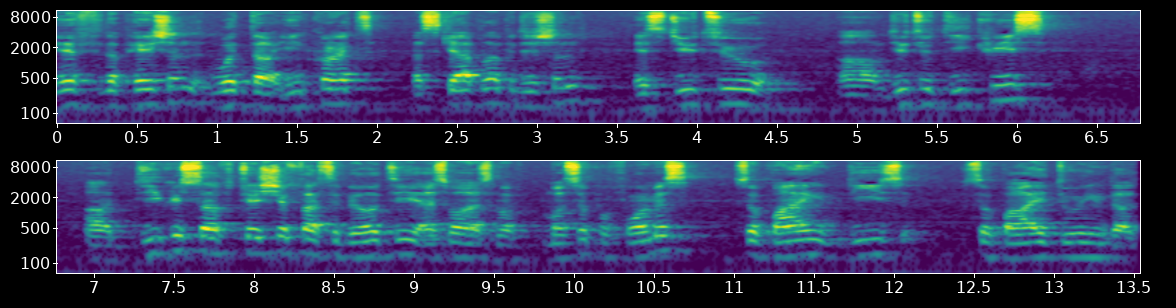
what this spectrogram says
if the patient with the incorrect scapular position is due to um, due to decrease uh, decrease of tissue flexibility as well as mu- muscle performance. So by these so by doing the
